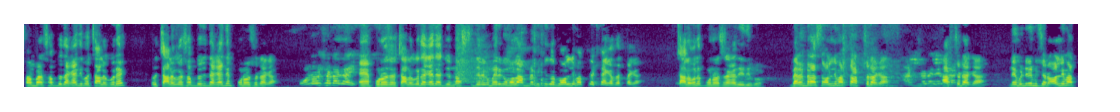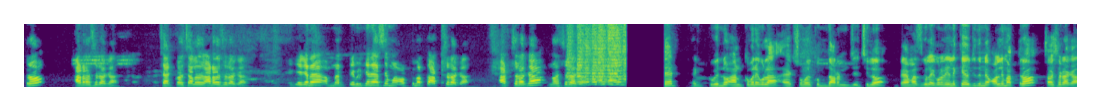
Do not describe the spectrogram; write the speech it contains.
সাউন্ডবাস শব্দ দেখাই দিব চালু করে। ওই চালু করে শব্দ যদি দেখাই দেন পনেরোশো টাকা। পনেরোশো টাকায়? হ্যাঁ পনেরোশো চালু করে দেখাই দেয় নষ্ট যেরকম এরকম হলে আমরা বিক্রি করব অনলি মাত্র একটা এক হাজার টাকা। চালু হলে পনেরোশো টাকা দিয়ে দিব। ব্যালেন্ডার আছে অনলি মাত্র আটশো টাকা। আটশো টাকা। নেমিটের মিশন অনলি মাত্র আঠারোশো টাকা। চেক করে চালু আঠারোশো টাকা। এখানে আপনার টেবিল কেনে আছে মাত্র আটশো টাকা। আটশো টাকা নয়শো টাকা। খুবই আনকমন এগুলা এক সময় খুব দারুণ ছিল। ফেমাসগুলো এগুলো নিলে কেউ যদি অনলি মাত্র ছয়শো টাকা।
